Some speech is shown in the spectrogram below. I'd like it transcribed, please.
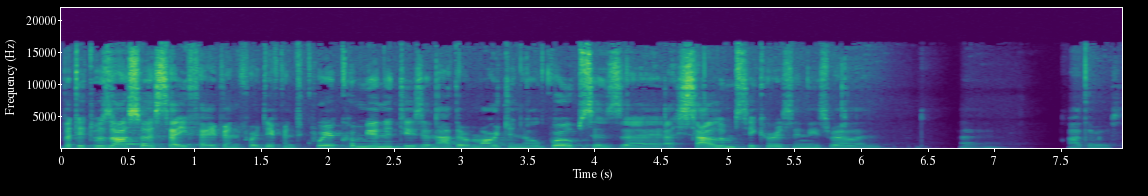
But it was also a safe haven for different queer communities and other marginal groups as uh, asylum seekers in Israel and uh, others.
